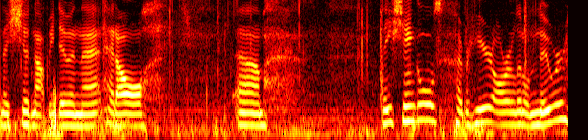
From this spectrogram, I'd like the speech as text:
They should not be doing that at all. Um, these shingles over here are a little newer,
